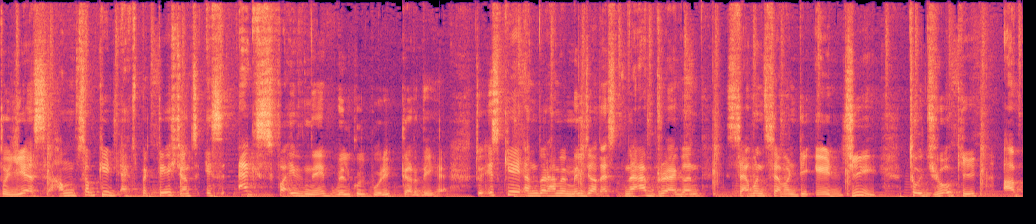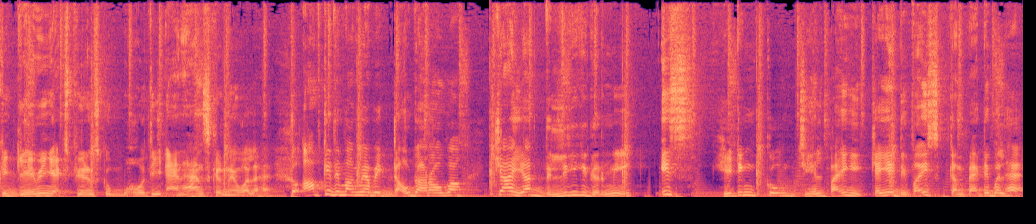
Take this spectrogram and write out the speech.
तो यस हम सबकी एक्सपेक्टेशंस इस X5 ने बिल्कुल पूरी कर दी है। तो इसके अंदर हमें मिल जाता है स्नैपड्रैगन 778G तो जो कि आपके गेमिंग एक्सपीरियंस को बहुत ही एनहांस करने वाला है। तो आपके दिमाग में अब एक डाउट आ रहा होगा, क्या यार दिल्ली की गर्मी इस हीटिंग को झेल पाएगी? क्या ये डिवाइस कंपेटेबल है?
